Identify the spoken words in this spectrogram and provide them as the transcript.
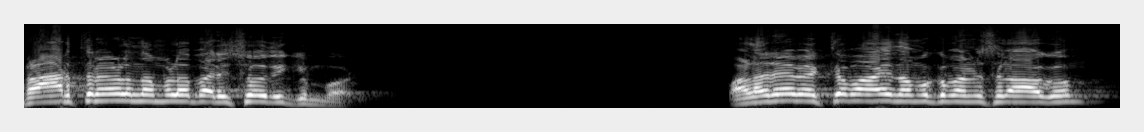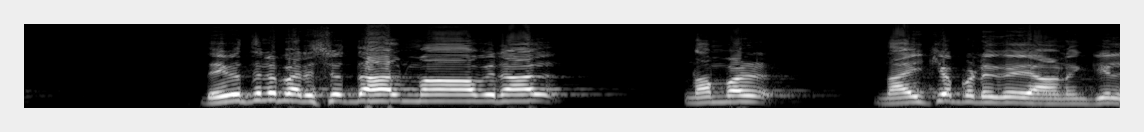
പ്രാർത്ഥനകൾ നമ്മൾ പരിശോധിക്കുമ്പോൾ വളരെ വ്യക്തമായി നമുക്ക് മനസ്സിലാകും ദൈവത്തിന്റെ പരിശുദ്ധാത്മാവിനാൽ നമ്മൾ നയിക്കപ്പെടുകയാണെങ്കിൽ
